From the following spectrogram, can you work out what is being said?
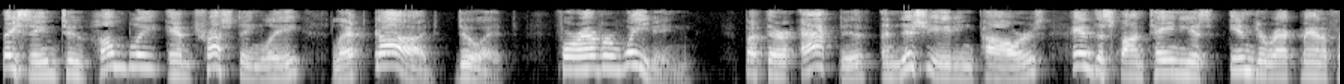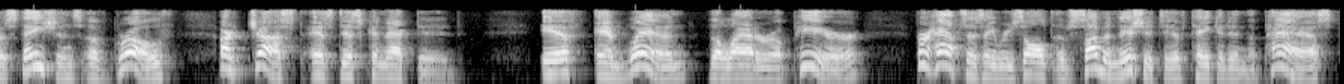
They seem to humbly and trustingly let God do it, forever waiting. But their active initiating powers and the spontaneous indirect manifestations of growth are just as disconnected. If and when the latter appear, perhaps as a result of some initiative taken in the past,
